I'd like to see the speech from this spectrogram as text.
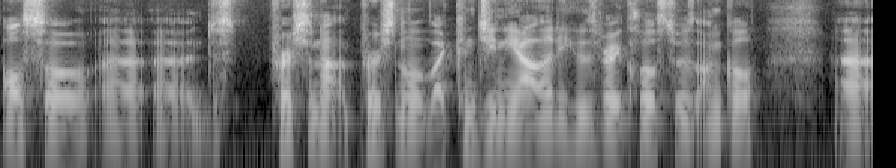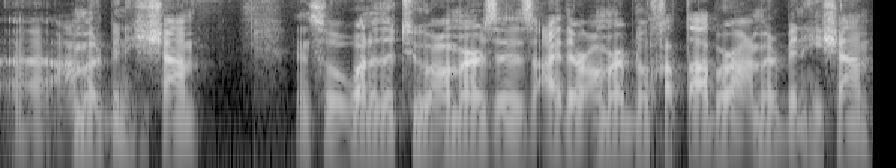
also uh, uh, just personal, personal like congeniality. He was very close to his uncle, Amr bin Hisham. And so one of the two Umars is either Umar ibn al-Khattab or Amr bin Hisham.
